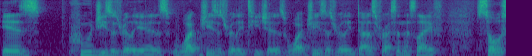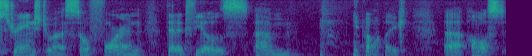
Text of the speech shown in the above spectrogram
is who Jesus really is, what Jesus really teaches, what Jesus really does for us in this life, so strange to us, so foreign that it feels, um, you know, like uh, almost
